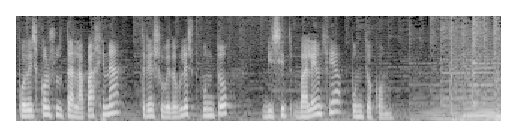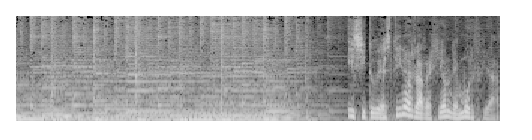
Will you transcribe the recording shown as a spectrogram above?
podéis consultar la página www.visitvalencia.com. Y si tu destino es la región de Murcia,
